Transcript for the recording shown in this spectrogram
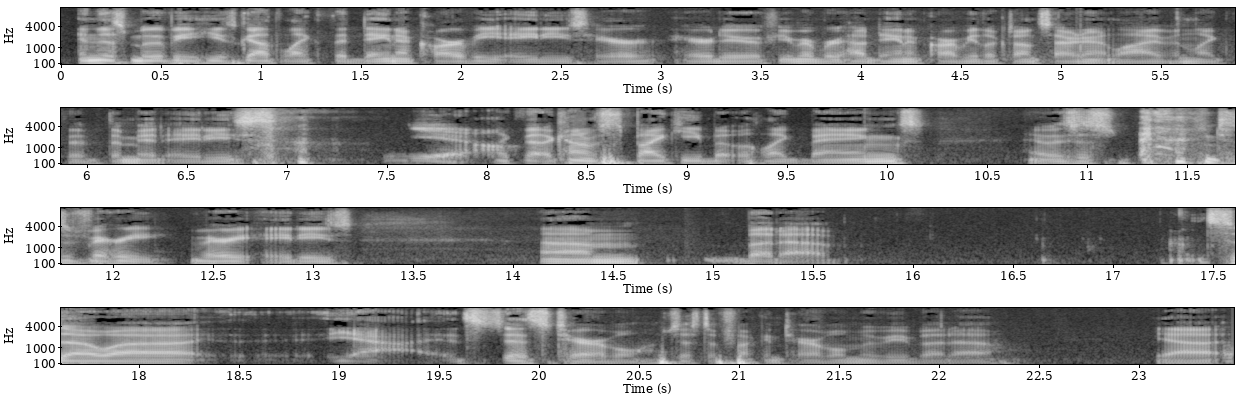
in this movie he's got like the Dana Carvey 80s hair hairdo if you remember how Dana Carvey looked on Saturday Night Live in like the the mid 80s Yeah. like that kind of spiky but with like bangs it was just just very very 80s um but uh so uh yeah it's it's terrible. It's just a fucking terrible movie but uh yeah.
